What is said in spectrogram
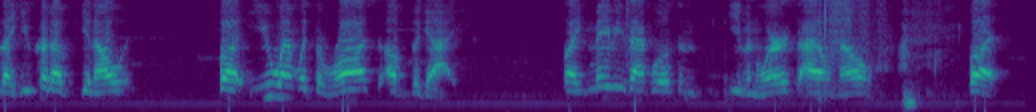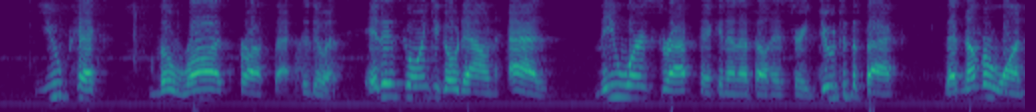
like you could have, you know, but you went with the rawest of the guys. Like maybe Zach Wilson's even worse. I don't know, but you picked the rawest prospect to do it. It is going to go down as the worst draft pick in NFL history due to the fact that number one,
